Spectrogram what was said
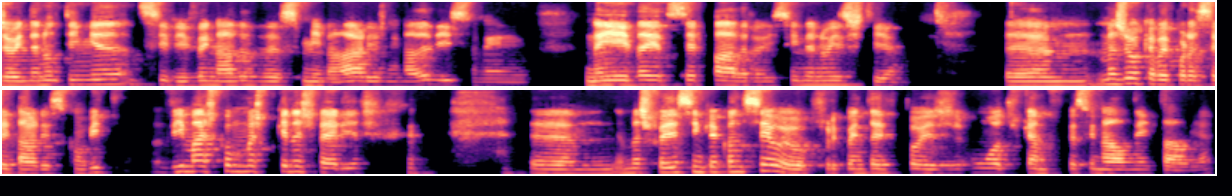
eu ainda não tinha decidido em nada de seminários, nem nada disso, nem, nem a ideia de ser padre, isso ainda não existia. Um, mas eu acabei por aceitar esse convite, vi mais como umas pequenas férias. um, mas foi assim que aconteceu. Eu frequentei depois um outro campo vocacional na Itália,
